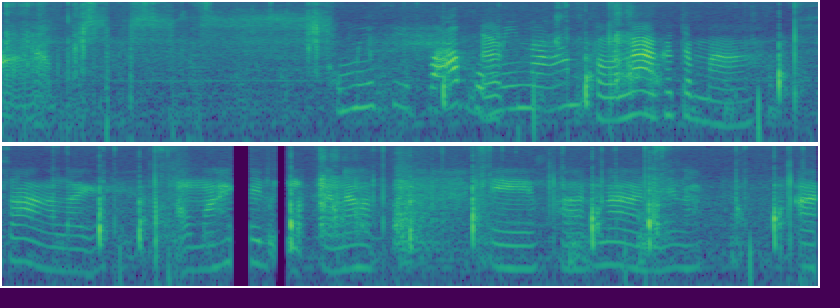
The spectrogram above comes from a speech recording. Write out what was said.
อ่านะครับผมมีสีฟ้าผมมีน้ตอนหน้าก็จะมาสร้างอะไร เอามาให้ดูอีกกันนะครับ เอพาร์ทหน้านี้นะอ่า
